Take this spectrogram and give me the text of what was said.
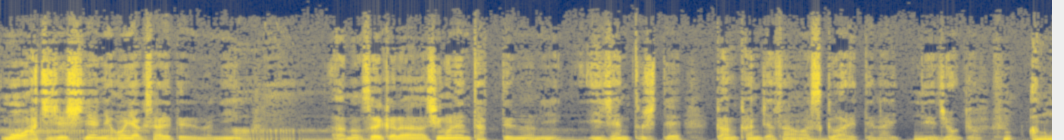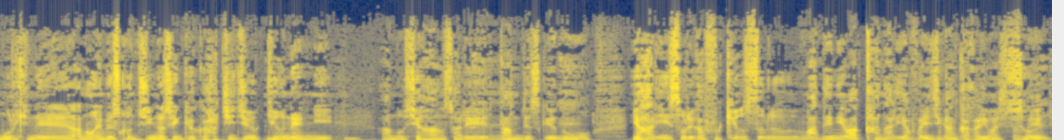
えー、もう87年に翻訳されてるのにあのそれから45年経ってるのに依然としてがん患者さんは救われてないっていう状況、うん、あのモルヒネあの MS コンチンが1989年に、うん、あの市販されたんですけれども、えー、やはりそれが普及するまでにはかなりやっぱり時間かかりましたね。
